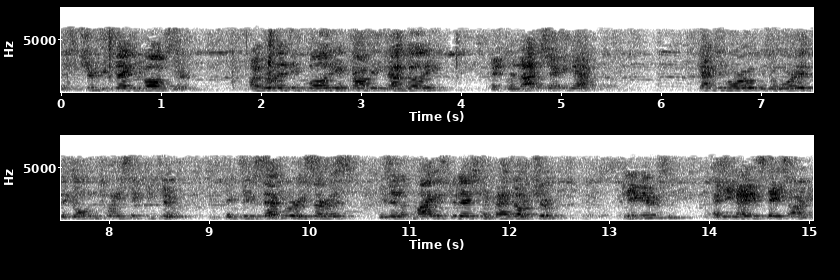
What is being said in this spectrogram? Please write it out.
as a troop executive officer, unrelenting quality and property accountability, and for not checking out. Captain Morrow is awarded the Golden 2062. His exemplary service is in the finest tradition of Mad Dog Troop, PBUs, and the United States Army.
